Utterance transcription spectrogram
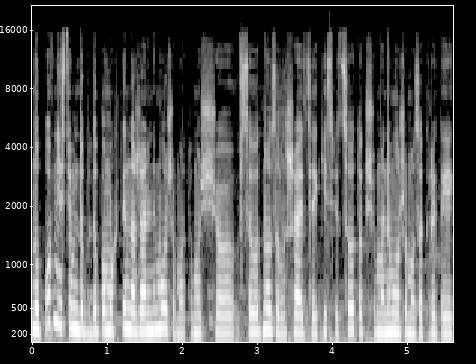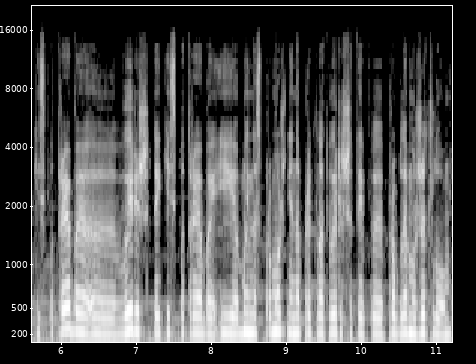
Ну, повністю ми допомогти, на жаль, не можемо, тому що все одно залишається якийсь відсоток, що ми не можемо закрити якісь потреби, е, вирішити якісь потреби, і ми не спроможні, наприклад, вирішити проблему житлом.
